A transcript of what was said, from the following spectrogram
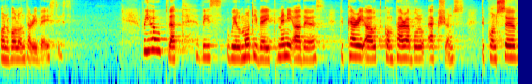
on a voluntary basis. We hope that this will motivate many others to carry out comparable actions to conserve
